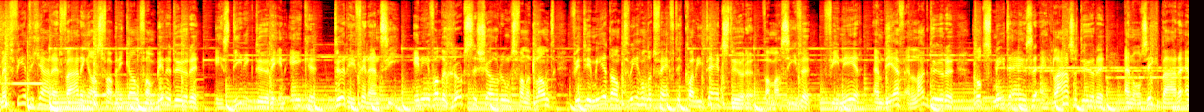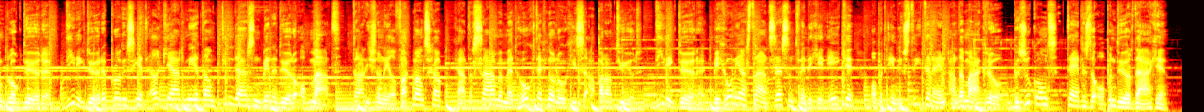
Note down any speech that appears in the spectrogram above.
Met 40 jaar ervaring als fabrikant van binnendeuren is Dierik Deuren in Eken de referentie. In een van de grootste showrooms van het land vindt u meer dan 250 kwaliteitsdeuren. Van massieve, fineer, MDF en lakdeuren tot smeedijzer en glazen deuren en onzichtbare en blokdeuren. Dierik Deuren produceert elk jaar meer dan 10.000 binnendeuren op maat. Traditioneel vakmanschap gaat er samen met hoogtechnologische apparatuur. Dierik Deuren, Begoniastraat 26 in Eken, op het industrieterrein aan de Macro. Bezoek ons tijdens de opendeurdagen.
